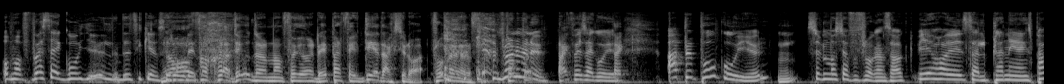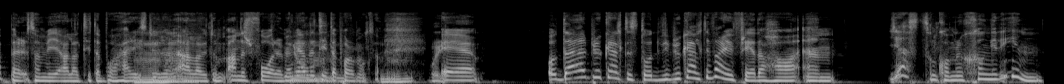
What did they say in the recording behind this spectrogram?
Och man får börja säga god jul det tycker jag är så Ja, roligt. vad skönt. Det undrar om man får göra. Det är perfekt. Det är dags idag. Från den här Från och med nu Tack. får jag säga god jul. Tack. Apropå god jul så måste jag få fråga en sak. Vi har ju ställe planeringspapper som vi alla tittar på här i studion. Alla utom Anders får det, men vi andra tittar på dem också. Oj. Eh, och där brukar alltid stå, vi brukar alltid varje fredag ha en gäst som kommer och sjunger in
